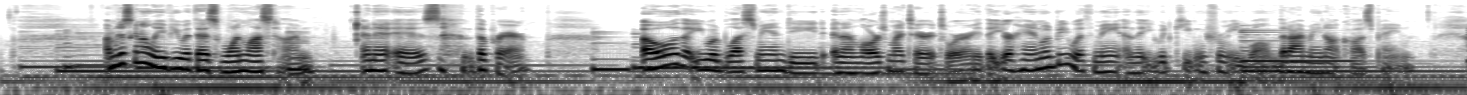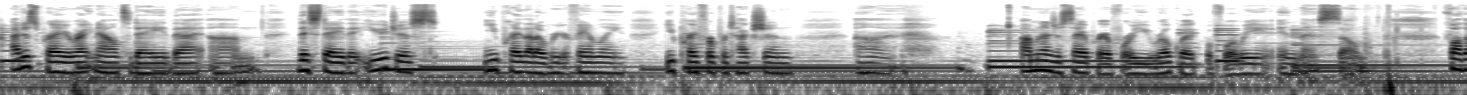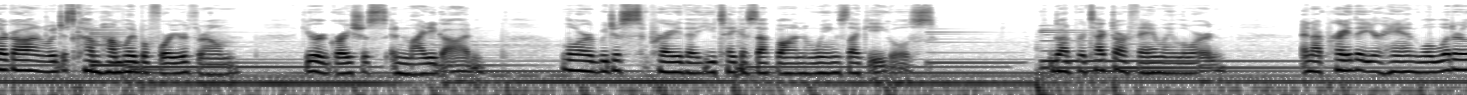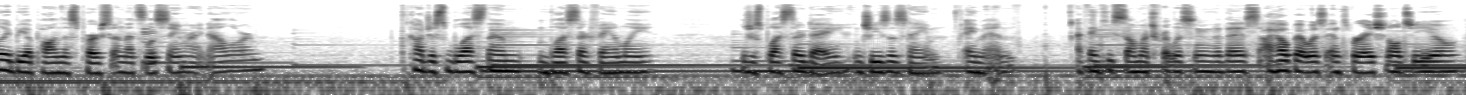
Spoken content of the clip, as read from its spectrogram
I'm just going to leave you with this one last time, and it is the prayer. Oh, that you would bless me indeed and enlarge my territory, that your hand would be with me, and that you would keep me from evil, that I may not cause pain. I just pray right now today that um, this day that you just you pray that over your family you pray for protection. Uh, I'm going to just say a prayer for you real quick before we end this. So, Father God, we just come humbly before your throne. You're a gracious and mighty God. Lord, we just pray that you take us up on wings like eagles. God, protect our family, Lord. And I pray that your hand will literally be upon this person that's listening right now, Lord. God, just bless them and bless their family just bless their day. In Jesus' name, amen. I thank you so much for listening to this. I hope it was inspirational to you.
